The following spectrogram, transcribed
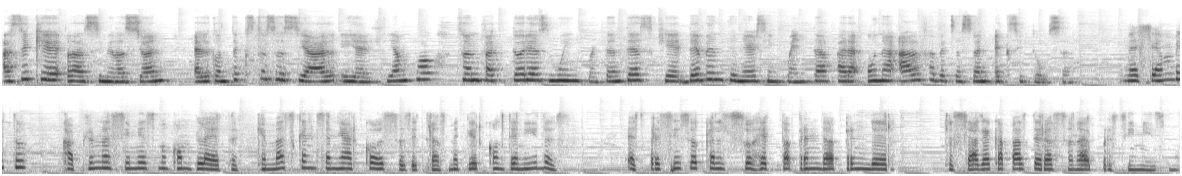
Así que la asimilación, el contexto social y el tiempo son factores muy importantes que deben tenerse en cuenta para una alfabetización exitosa. En ese ámbito, Kaplan asimismo completa que más que enseñar cosas y transmitir contenidos, es preciso que el sujeto aprenda a aprender, que se haga capaz de razonar por sí mismo.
